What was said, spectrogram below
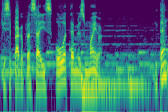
que se paga para sair, ou até mesmo maior. Então,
